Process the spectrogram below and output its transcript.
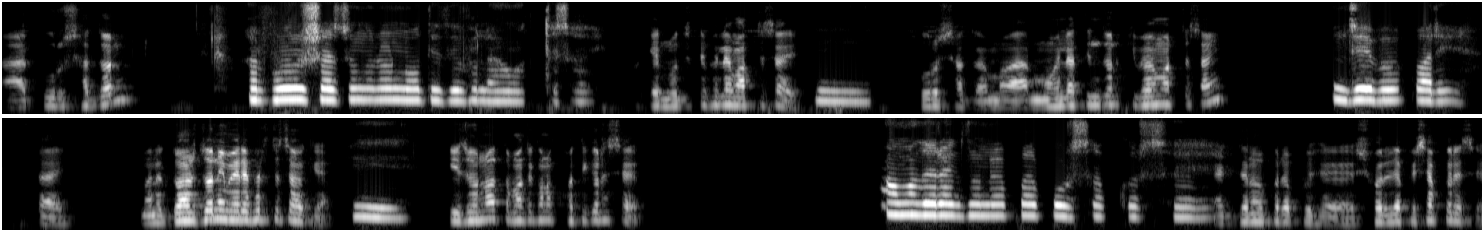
আর পুরুষ সাতজন? আর পুরুষ সাতজন ওরা নদীতে ফেলে মারতে চাই। ওকে নদীতে ফেলে মারতে চাই হুম। পুরুষ সাতজন আর মহিলা তিনজন কীভাবে মারতে চাই যেভাবে পারে। তাই? মানে দশ জনই মেরে ফেলতে চাও কে? হুম। কি জন্য? তোমাদের কোনো ক্ষতি করেছে? আমাদের একজনের পর প্রস্রাব করছে। একজনের উপরে পে- শরীরে পেশাব করেছে?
